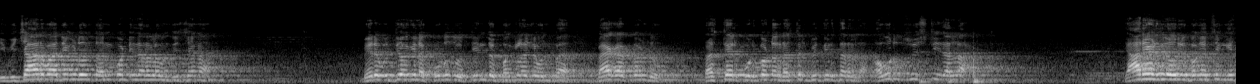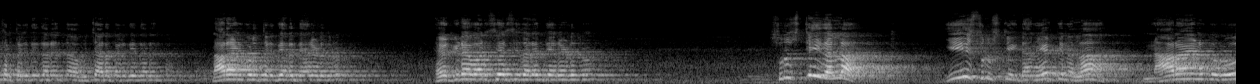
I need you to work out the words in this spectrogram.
ಈ ವಿಚಾರವಾದಿಗಳು ಅಂತ ಅಂದ್ಕೊಂಡಿದ್ದಾರಲ್ಲ ಒಂದಿಷ್ಟು ಜನ ಬೇರೆ ಉದ್ಯೋಗ ಇಲ್ಲ, ಕುಡಿದು, ತಿಂದು, ಬಗ್ಲಲ್ಲಿ ಒಂದು ಬ್ಯಾಗ್ ಹಾಕ್ಕೊಂಡು ರಸ್ತೆಯಲ್ಲಿ ಕುಡ್ಕೊಂಡೋಗಿ ರಸ್ತೆಯಲ್ಲಿ ಬಿದ್ದಿರ್ತಾರಲ್ಲ ಅವ್ರದ್ದು ಸೃಷ್ಟಿ ಇದಲ್ಲ. ಯಾರು ಹೇಳಿದ್ರು ಅವ್ರಿಗೆ ಭಗತ್ ಸಿಂಗ್ ಹೆಸರು ತೆಗೆದಿದ್ದಾರೆ ಅಂತ, ವಿಚಾರ ತೆಗೆದಿದ್ದಾರೆ ಅಂತ? ನಾರಾಯಣ ಗುರು ತೆಗೆದಿದ್ದಾರೆ ಅಂತ ಯಾರು ಹೇಳಿದ್ರು? ಹೆಗ್ಡೆ ಅವರು ಸೇರಿಸಿದ್ದಾರೆ ಅಂತ ಯಾರು ಹೇಳಿದ್ರು? ಸೃಷ್ಟಿ ಇದಲ್ಲ. ಈ ಸೃಷ್ಟಿ, ನಾನು ಹೇಳ್ತೀನಲ್ಲ ನಾರಾಯಣ ಗುರು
